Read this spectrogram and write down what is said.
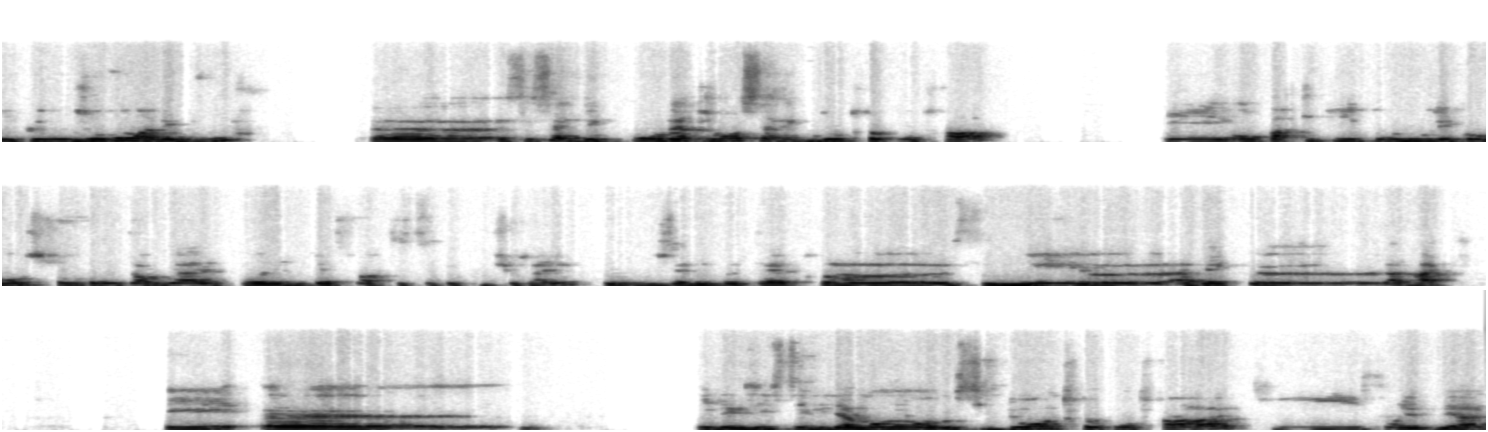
et que nous aurons avec vous, c'est celle des convergences avec d'autres contrats, et en particulier pour nous, les conventions territoriales pour l'éducation artistique et culturelle, que vous avez peut-être signées avec la DRAC. Et il existe évidemment aussi d'autres contrats qui sont les PLEAD,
